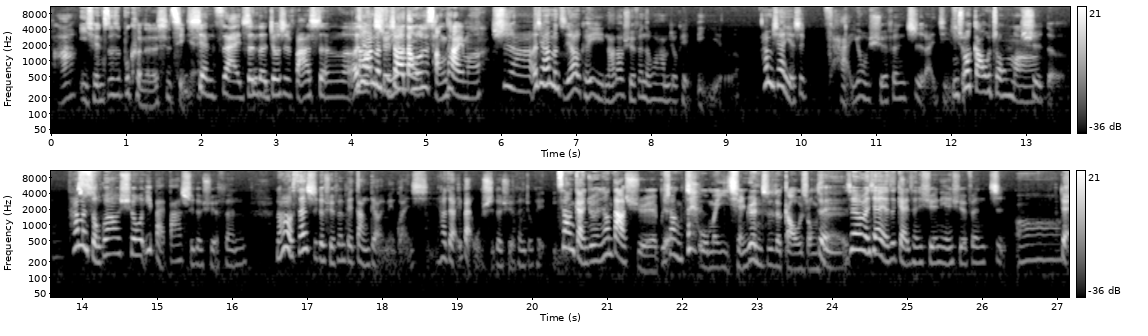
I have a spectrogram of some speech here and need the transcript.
啊，以前这是不可能的事情，现在真的就是发生了。而且他们学校当做是常态吗？是啊，而且他们只要可以拿到学分的话，他们就可以毕业了。他们现在也是采用学分制来计算。你说高中吗？是的，他们总共要修一百八十个学分。然后有三十个学分被当掉也没关系，他只要一百五十个学分就可以毕业。这样感觉很像大学，不像我们以前认知的高中。对，所以他们现在也是改成学年学分制。哦，对。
